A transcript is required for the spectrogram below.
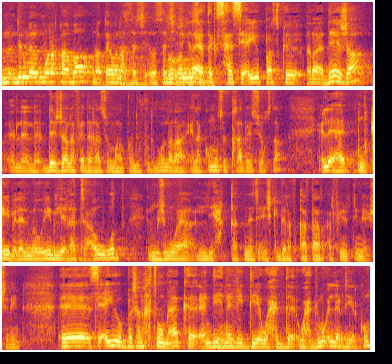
نديروا لها المراقبة ونعطيوها لها الله يعطيك الصحه سي ايوب parce que راه déjà déjà la fédération marocaine de football راه elle a commencé travail sur ça على هذا التنقيب على المواهب اللي غتعوض المجموعه اللي حققت نتائج كبيره في قطر 2022 أه سي ايوب باش نختموا معك عندي هنا فيديو واحد واحد المؤلف ديالكم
